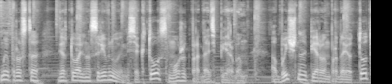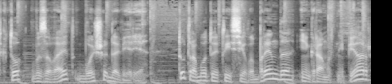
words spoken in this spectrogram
Мы просто виртуально соревнуемся, кто сможет продать первым. Обычно первым продает тот, кто вызывает больше доверия. Тут работает и сила бренда, и грамотный пиар,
